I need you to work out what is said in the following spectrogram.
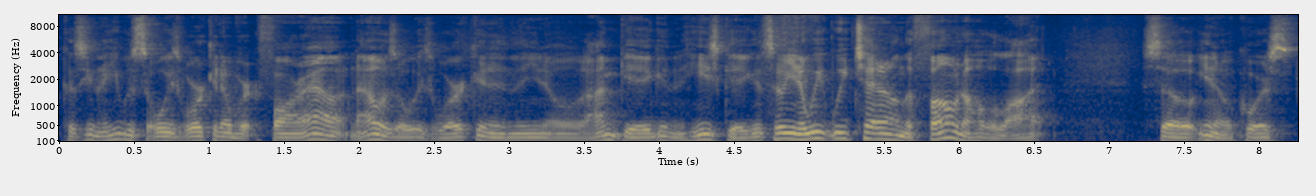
Because you know he was always working over at Far Out, and I was always working, and then, you know I'm gigging and he's gigging, so you know we we chatted on the phone a whole lot. So you know, of course,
